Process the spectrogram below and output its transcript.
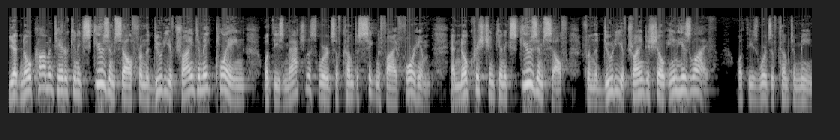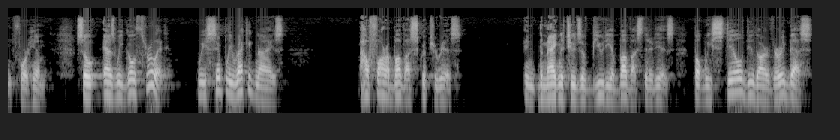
Yet no commentator can excuse himself from the duty of trying to make plain what these matchless words have come to signify for him. And no Christian can excuse himself from the duty of trying to show in his life what these words have come to mean for him. So as we go through it, we simply recognize how far above us Scripture is, in the magnitudes of beauty above us that it is. But we still do our very best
